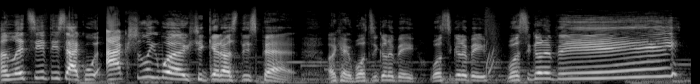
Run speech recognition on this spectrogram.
and let's see if this hack will actually work to get us this pet. Okay, what's it gonna be? What's it gonna be? What's it gonna be?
